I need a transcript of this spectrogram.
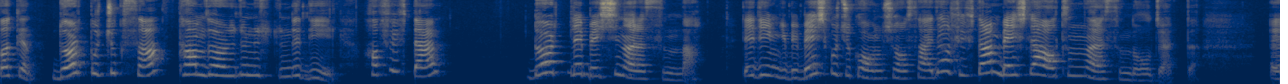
Bakın 4.5 sa tam 4'ün üstünde değil. Hafiften 4 ile 5'in arasında. Dediğim gibi 5.5 olmuş olsaydı hafiften 5 ile 6'nın arasında olacaktı. E,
